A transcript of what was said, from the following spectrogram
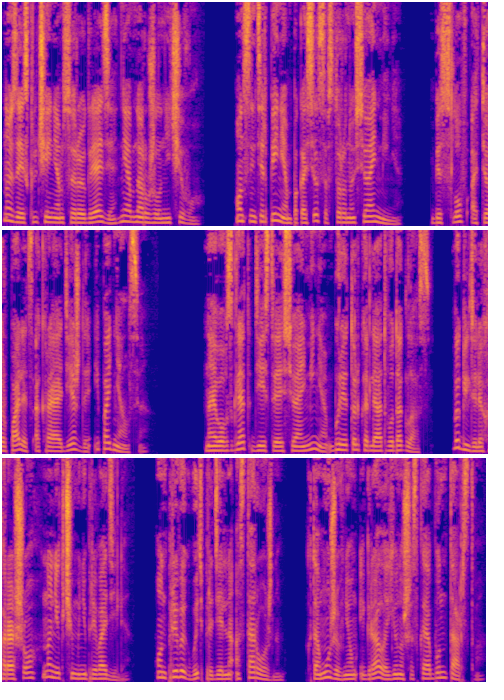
но за исключением сырой грязи не обнаружил ничего. Он с нетерпением покосился в сторону Сюаньминя. Без слов оттер палец о край одежды и поднялся. На его взгляд, действия Сюаньминя были только для отвода глаз. Выглядели хорошо, но ни к чему не приводили. Он привык быть предельно осторожным. К тому же в нем играло юношеское бунтарство.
